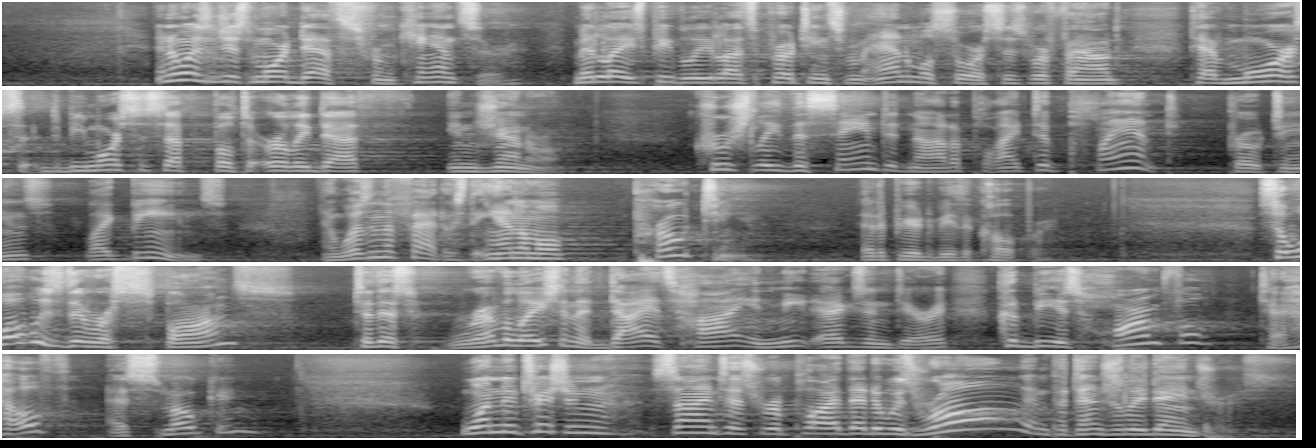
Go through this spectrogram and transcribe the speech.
And it wasn't just more deaths from cancer. Middle aged people who eat lots of proteins from animal sources were found to, have more, to be more susceptible to early death in general. Crucially, the same did not apply to plant proteins like beans. And it wasn't the fat, it was the animal protein that appeared to be the culprit. So, what was the response to this revelation that diets high in meat, eggs, and dairy could be as harmful to health as smoking? One nutrition scientist replied that it was wrong and potentially dangerous.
